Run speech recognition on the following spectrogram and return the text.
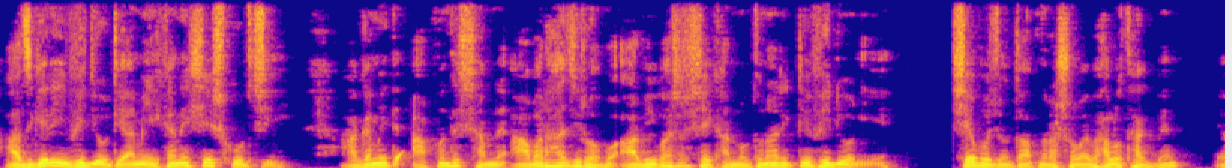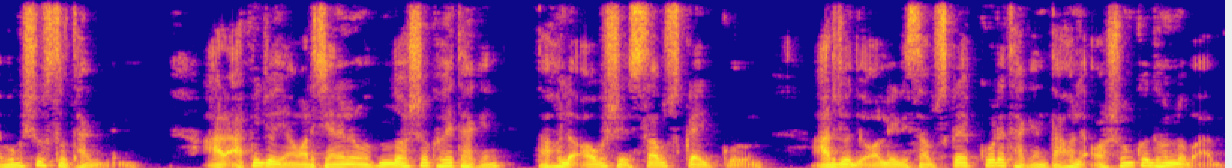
আজকের এই ভিডিওটি আমি এখানে শেষ করছি। আগামীতে আপনাদের সামনে আবার হাজির হব আরবি ভাষা শেখার নতুন আরেকটি ভিডিও নিয়ে। সে পর্যন্ত আপনারা সবাই ভালো থাকবেন এবং সুস্থ থাকবেন। আর আপনি যদি আমার চ্যানেলে নতুন দর্শক হয়ে থাকেন, তাহলে অবশ্যই সাবস্ক্রাইব করুন। আর যদি অলরেডি সাবস্ক্রাইব করে থাকেন, তাহলে অসংখ্য ধন্যবাদ।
